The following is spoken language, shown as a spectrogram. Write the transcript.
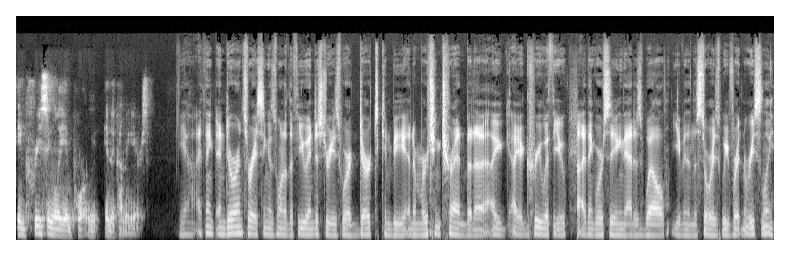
increasingly important in the coming years. Yeah, I think endurance racing is one of the few industries where dirt can be an emerging trend, but uh, I, I agree with you. I think we're seeing that as well, even in the stories we've written recently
